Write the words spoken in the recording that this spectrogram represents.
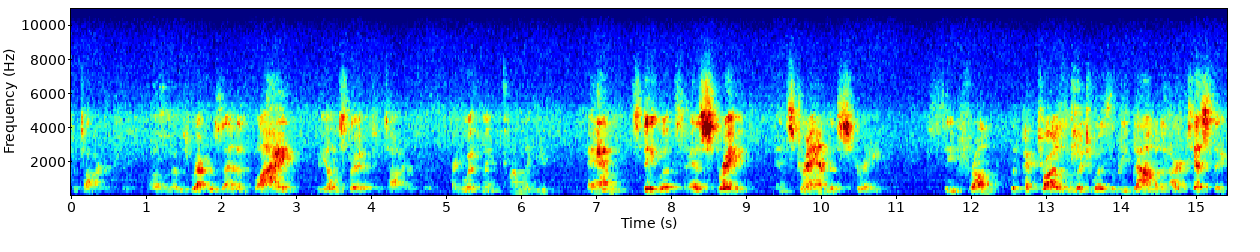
photography uh, that was represented by the illustrative photographer. Are you with me? I'm with you. And Stieglitz as straight, and Strand as straight. See, from the pictorialism, which was the predominant artistic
